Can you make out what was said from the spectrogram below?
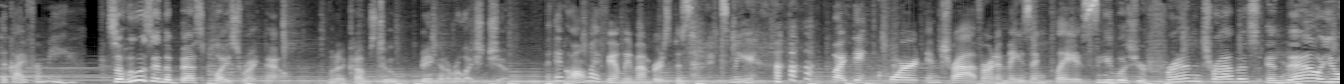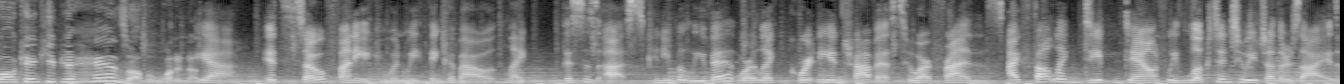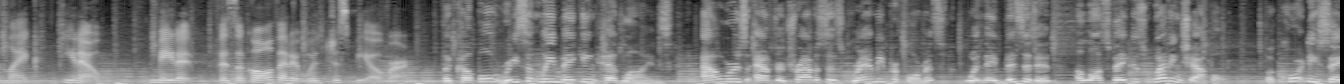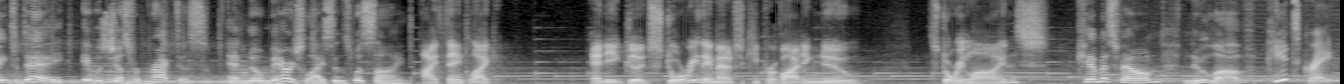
the guy for me. So, who's in the best place right now when it comes to being in a relationship? I think all my family members besides me. I think Court and Trav are an amazing place. He was your friend, Travis, and now you all can't keep your hands off of one another. Yeah, it's so funny when we think about like this is us. Can you believe it? We're like Kourtney and Travis, who are friends. I felt like deep down, we looked into each other's eyes and like, you know, made it physical that it would just be over. The couple recently making headlines hours after Travis's Grammy performance when they visited a Las Vegas wedding chapel. But Kourtney's saying today it was just for practice and no marriage license was signed. I think, like any good story, they managed to keep providing new storylines. Kim has found new love. Pete's great.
